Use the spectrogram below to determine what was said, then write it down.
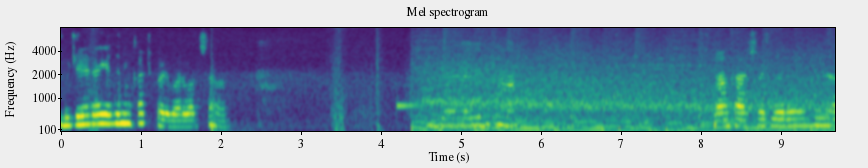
Bu CR7'nin kaç golü var baksana. Böyle yedi kim lan? Ben karşıda CR7'yle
